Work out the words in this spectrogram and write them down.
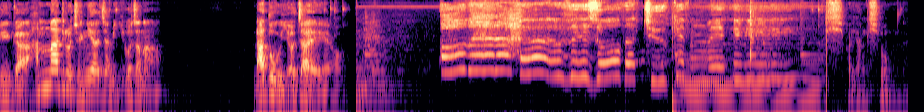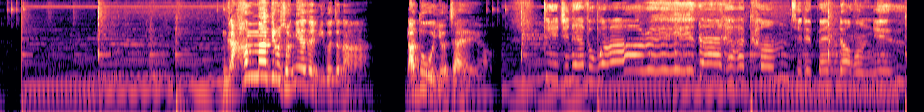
그러니까 한마디로 정리하자면 이거잖아. 나도 여자예요. 씨발 양심 없네. 그러니까 한마디로 정리하자면 이거잖아. 나도 여자예요. Did you never worry that I come to depend on you?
